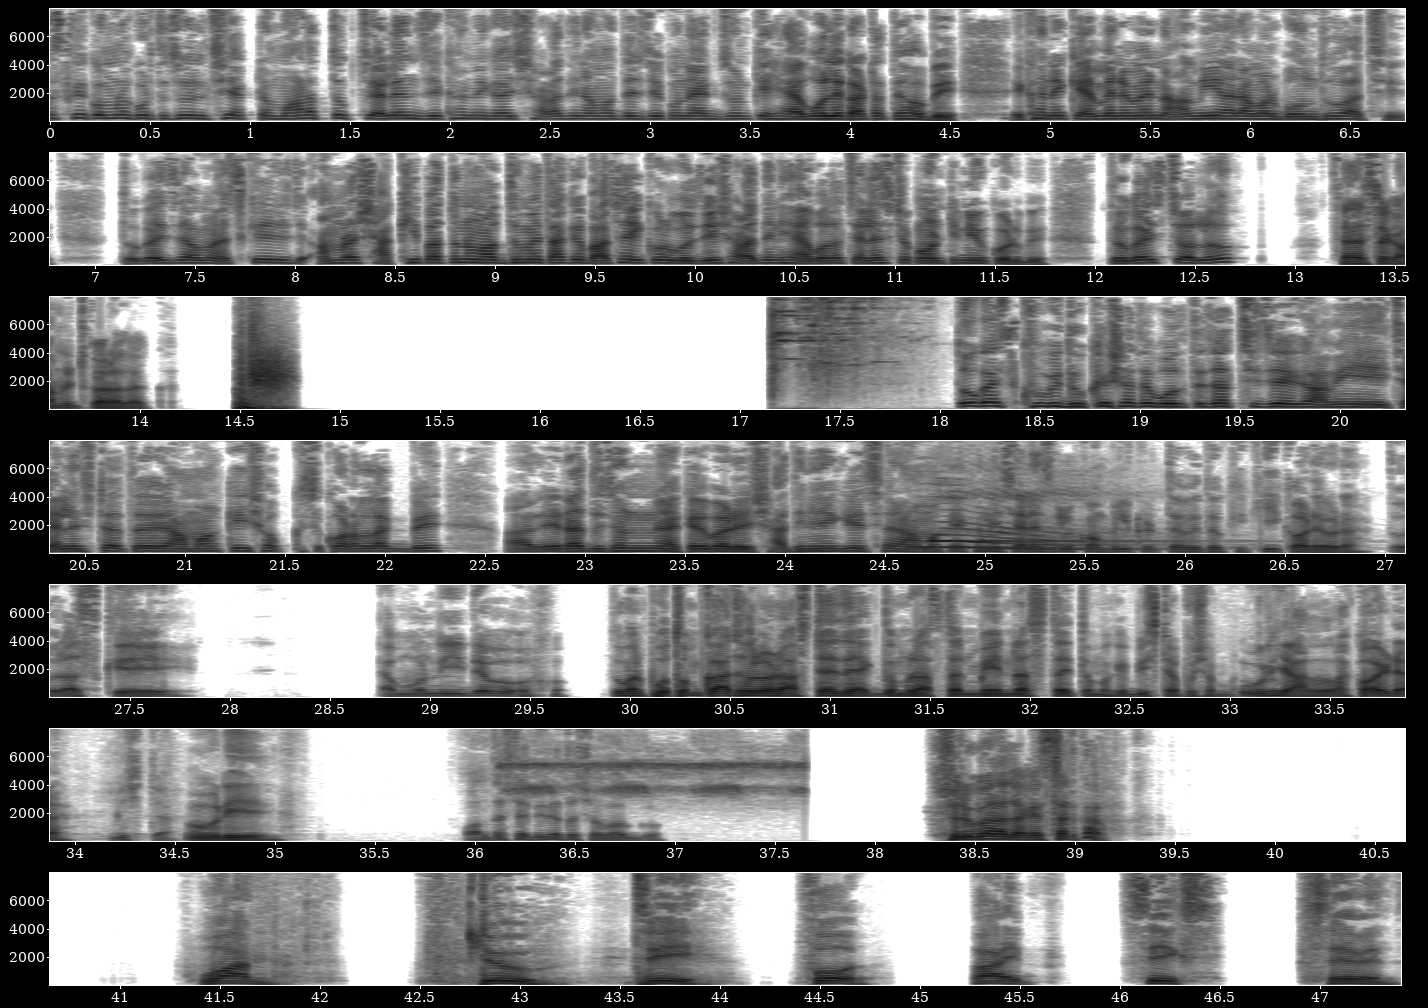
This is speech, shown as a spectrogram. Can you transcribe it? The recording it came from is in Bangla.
আজকে আমরা করতে চলছি একটা মারাত্মক চ্যালেঞ্জ যেখানে গাইজ সারাদিন আমাদের যে কোনো একজনকে হ্যাঁ বলে কাটাতে হবে। এখানে ক্যামেরাম্যান আমি আর আমার বন্ধু আছে। তো গাইজ আমরা আজকে আমরা সাক্ষী পাতানোর মাধ্যমে তাকে বাছাই করব যে সারাদিন হ্যাঁ বলা চ্যালেঞ্জটা কন্টিনিউ করবে। তো গাইজ চলো। চ্যালেঞ্জটা কমপ্লিট করা যাক। তো গাইজ খুবই দুঃখের সাথে বলতে যাচ্ছি যে আমি এই চ্যালেঞ্জটাতে আমাকেই সবকিছু করা লাগবে। আর এরা দুজন একেবারে স্বাধীন হয়ে গিয়েছে আর আমাকে এখন এই চ্যালেঞ্জগুলো কমপ্লিট করতে হবে। তো কি কি করে ওরা? তোর আজকে এমন ই দেবো। তোমার প্রথম কাজ হলো রাস্তায় যে একদম রাস্তার মেন রাস্তায় তোমাকে বিশটা পোশাক উড়ি আল্লাহ কয়টা? বিশটা। উড়ি। পঞ্চাশটা দিনে তো সৌভাগ্য। শুরু করা যাক স্টার্ট কর। One two three four five six seven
